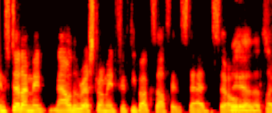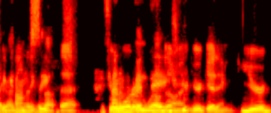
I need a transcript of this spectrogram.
instead I made now the restaurant made 50 bucks off instead. So yeah, that's like, true. I didn't honestly, think about that. If you're kind ordering well thing. done, you're getting you're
